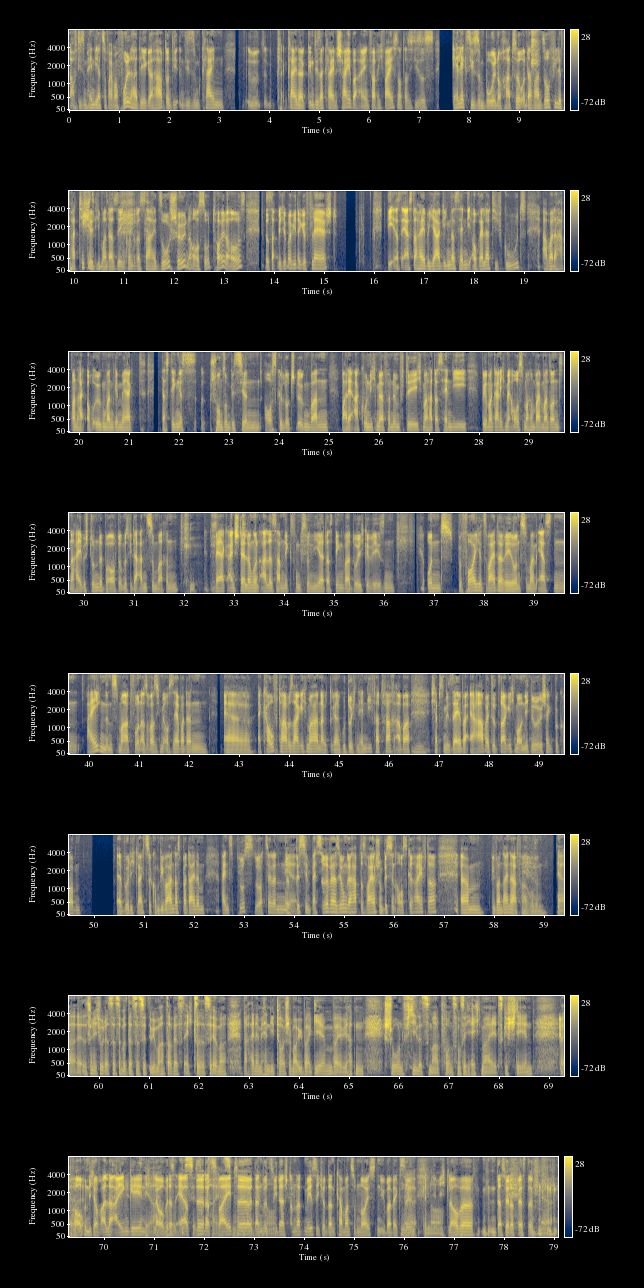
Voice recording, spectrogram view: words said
auf diesem Handy hat's auf einmal Full HD gehabt und die, in diesem kleinen, äh, kleiner, in dieser kleinen Scheibe einfach. Ich weiß noch, dass ich dieses Galaxy-Symbol noch hatte und da waren so viele Partikel, die man da sehen konnte. Das sah halt so schön aus, so toll aus. Das hat mich immer wieder geflasht. Die, das erste halbe Jahr ging das Handy auch relativ gut, aber da hat man halt auch irgendwann gemerkt, das Ding ist schon so ein bisschen ausgelutscht. Irgendwann war der Akku nicht mehr vernünftig. Man hat das Handy, will man gar nicht mehr ausmachen, weil man sonst eine halbe Stunde brauchte, um es wieder anzumachen. Werkeinstellungen und alles haben nichts funktioniert. Das Ding war durch gewesen. Und bevor ich jetzt weiterrede und zu meinem ersten eigenen Smartphone, also was ich mir auch selber dann äh, erkauft habe, sage ich mal, na, gut durch einen Handyvertrag, aber mhm. ich habe es mir selber erarbeitet, sage ich mal, und nicht nur geschenkt bekommen, äh, würde ich gleich zu kommen. Wie war denn das bei deinem 1 Plus? Du hast ja dann eine yeah. bisschen bessere Version gehabt, das war ja schon ein bisschen ausgereifter. Ähm, wie waren deine Erfahrungen? Ja, das finde ich gut, dass das, dass das wir machen es am besten echt so, dass wir immer nach einem Handytausch immer übergeben, weil wir hatten schon viele Smartphones, muss ich echt mal jetzt gestehen. Wir äh, brauchen nicht auf alle eingehen. Ich ja, glaube, das erste, das zweite, ne? ja, dann genau. wird's wieder standardmäßig und dann kann man zum neuesten überwechseln. Ja, genau. Ich glaube, das wäre das Beste.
